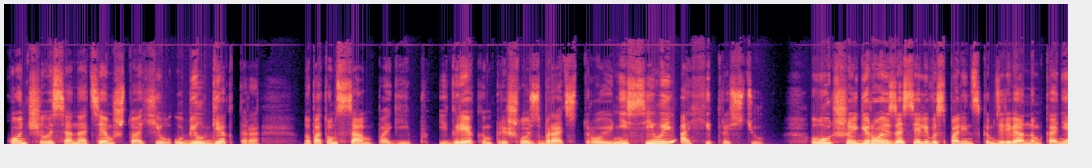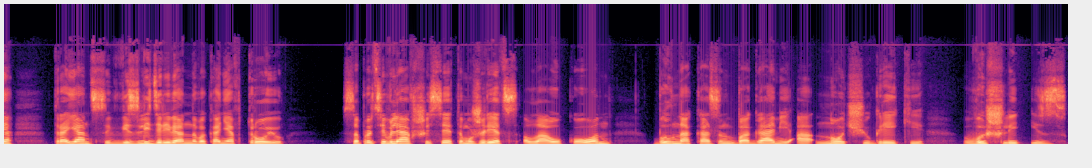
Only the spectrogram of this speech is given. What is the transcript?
Кончилась она тем, что Ахилл убил Гектора, но потом сам погиб, и грекам пришлось брать Трою не силой, а хитростью. Лучшие герои засели в исполинском деревянном коне, троянцы ввезли деревянного коня в Трою, Сопротивлявшийся этому жрец Лаокоон был наказан богами, а ночью греки вышли из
